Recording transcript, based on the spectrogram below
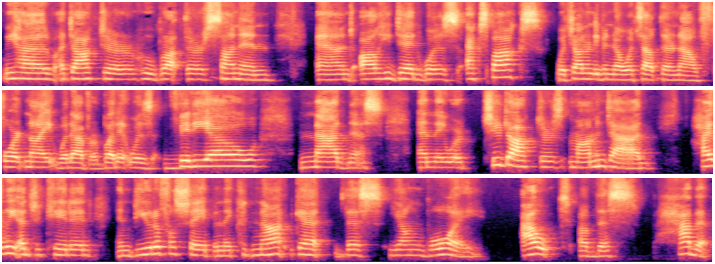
We had a doctor who brought their son in, and all he did was Xbox, which I don't even know what's out there now, Fortnite, whatever, but it was video madness. And they were two doctors, mom and dad, highly educated, in beautiful shape, and they could not get this young boy out of this habit.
